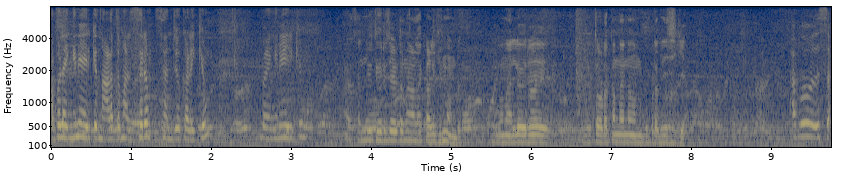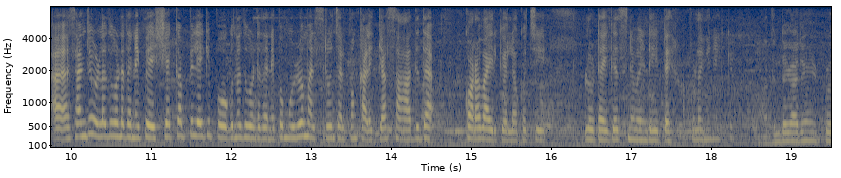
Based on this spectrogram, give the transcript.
അപ്പോൾ എങ്ങനെയായിരിക്കും നാളത്തെ മത്സരം? സഞ്ജു കളിക്കും. അപ്പോൾ എങ്ങനെയായിരിക്കും? സഞ്ജു തീർച്ചയായിട്ടും നാളെ കളിക്കുന്നുണ്ട്. അപ്പോൾ നല്ലൊരു തുടക്കം തന്നെ നമുക്ക് പ്രതീക്ഷിക്കാം. അപ്പോൾ സഞ്ജു ഉള്ളത് കൊണ്ട് തന്നെ ഇപ്പോൾ ഏഷ്യ കപ്പിലേക്ക് പോകുന്നത് കൊണ്ട് തന്നെ ഇപ്പോൾ മുഴുവൻ മത്സരവും ചിലപ്പം കളിക്കാൻ സാധ്യത കുറവായിരിക്കുമല്ലോ കൊച്ചി ബ്ലൂ ടൈഗേഴ്സിന് വേണ്ടിയിട്ട്. അപ്പോൾ എങ്ങനെയായിരിക്കും? അതിന്റെ കാര്യം ഇപ്പോൾ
